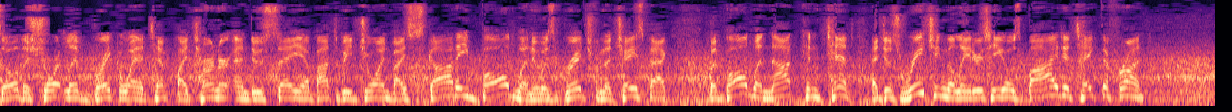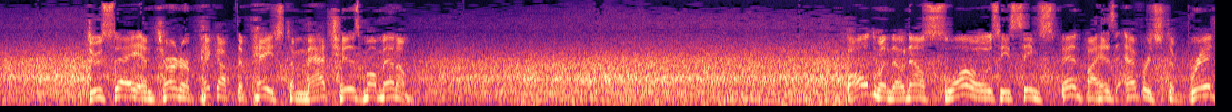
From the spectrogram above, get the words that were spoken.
So the short-lived breakaway attempt by Turner and Doucet about to be joined by Scotty Baldwin, who was bridged from the chase back. But Baldwin not content at just reaching the leaders. He goes by to take the front. Doucet and Turner pick up the pace to match his momentum. Baldwin, though, now slows. He seems spent by his efforts to bridge.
